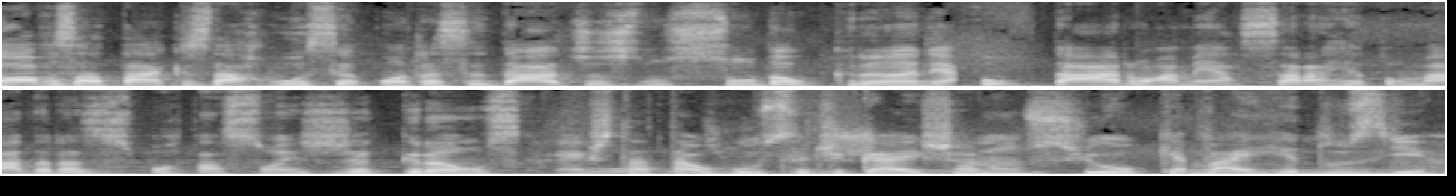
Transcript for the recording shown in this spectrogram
Novos ataques da Rússia contra cidades no sul da Ucrânia voltaram a ameaçar a retomada das exportações de grãos. A estatal russa de gás anunciou que vai reduzir,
